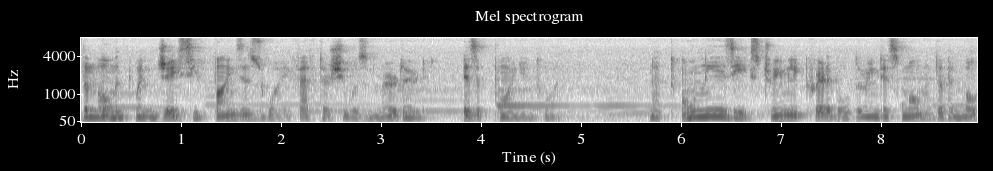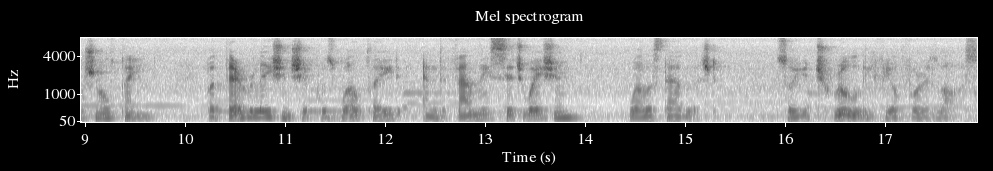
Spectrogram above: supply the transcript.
The moment when JC finds his wife after she was murdered is a poignant one. Not only is he extremely credible during this moment of emotional pain, but their relationship was well played and the family's situation well established, so you truly feel for his loss.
